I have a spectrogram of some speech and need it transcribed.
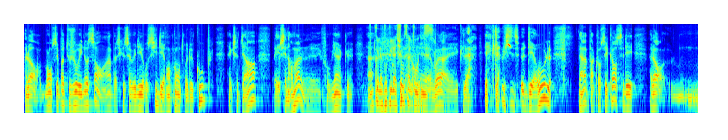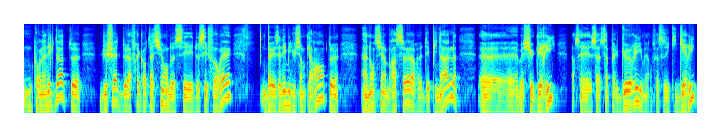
Alors, bon, c'est pas toujours innocent, hein, parce que ça veut dire aussi des rencontres de couples, etc. Mais c'est normal, il faut bien que... hein, Que la population s'agrandisse. voilà, et que, la, et que la vie se déroule. Hein, par conséquent, c'est des. Alors, pour l'anecdote, du fait de la fréquentation de ces, forêts, dans les années 1840, euh, un ancien brasseur d'Épinal, euh, Monsieur Guéry, alors ça s'appelle Guéry, mais enfin c'est qui Guéry,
